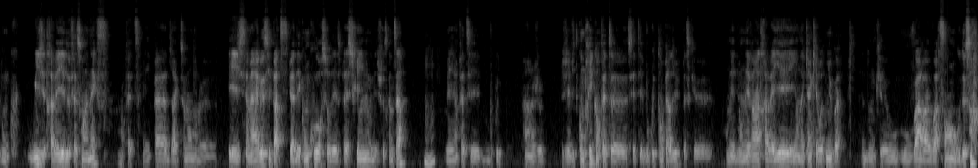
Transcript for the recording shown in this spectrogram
donc oui, j'ai travaillé de façon annexe en fait, mais pas directement dans le. Et ça m'est arrivé aussi de participer à des concours sur des splash screens ou des choses comme ça. Mhm. Mais en fait, c'est beaucoup. De... J'ai vite compris qu'en fait, euh, c'était beaucoup de temps perdu parce que on est on est 20 à travailler et il y en a qu'un qui est retenu quoi. Donc euh, ou, voire voire 100 ou 200.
